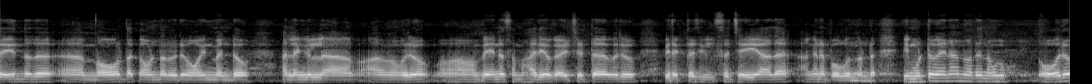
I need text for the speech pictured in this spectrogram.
ചെയ്യുന്നത് ഓവർ ദ കൗണ്ടർ ഒരു ഓയിൻമെന്റോ അല്ലെങ്കിൽ ഒരു വേന സംഹാരിയോ കഴിച്ചിട്ട് ഒരു വിദഗ്ധ ചികിത്സ ചെയ്യാതെ അങ്ങനെ പോകുന്നുണ്ട്. ഈ മുട്ടുവേന എന്ന് പറയുന്നത് നമുക്ക് ഓരോ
